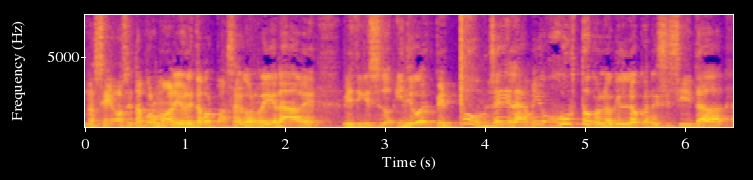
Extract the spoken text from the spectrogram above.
no sé, o se está por morir o le está por pasar algo re grave, ¿viste? ¿Qué es eso? Y de golpe, ¡pum! llega el amigo justo con lo que el loco necesitaba,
